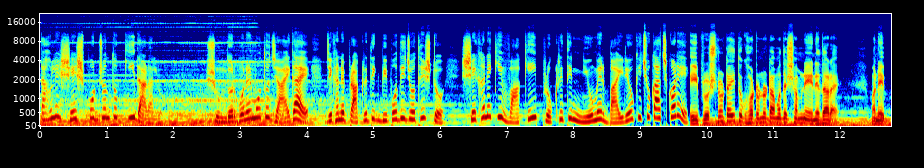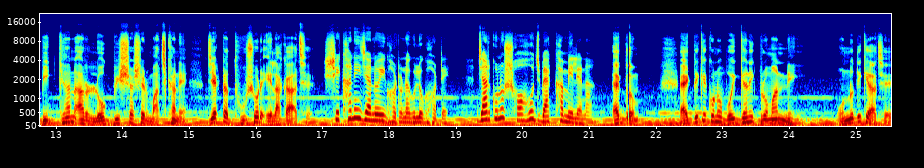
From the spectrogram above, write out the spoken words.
তাহলে শেষ পর্যন্ত কি দাঁড়াল? সুন্দরবনের মতো জায়গায় যেখানে প্রাকৃতিক বিপদই যথেষ্ট সেখানে কি বাকেই প্রকৃতির নিয়মের বাইরেও কিছু কাজ করে? এই প্রশ্নটাই তো ঘটনাটা আমাদের সামনে এনে দাঁড়ায়। মানে বিজ্ঞান আর লোকবিশ্বাসের মাঝখানে যে একটা ধূসর এলাকা আছে। সেখানেই যেন এই ঘটনাগুলো ঘটে যার কোনো সহজ ব্যাখ্যা মেলে না। একদম। একদিকে কোনো বৈজ্ঞানিক প্রমাণ নেই অন্যদিকে আছে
